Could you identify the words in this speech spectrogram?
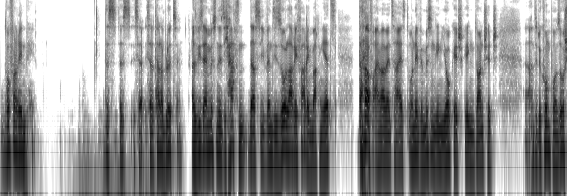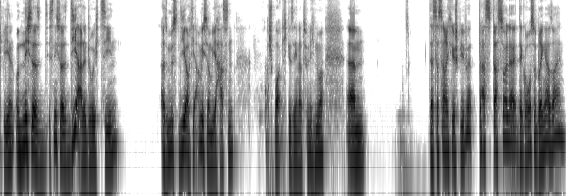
Wovon reden wir hier? Das, das ist, ja, ist ja totaler Blödsinn. Also wie sehr müssen sie sich hassen, dass sie, wenn sie so Larifari machen jetzt, dann auf einmal, wenn es heißt, oh nee, wir müssen gegen Jokic, gegen Doncic, äh, Antetokounmpo und so spielen und nicht so, ist nicht so, dass die alle durchziehen, also müssten die auch die Amis irgendwie hassen, sportlich gesehen natürlich nur, ähm, dass das dann richtig gespielt wird, das, das soll der, der große Bringer sein,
